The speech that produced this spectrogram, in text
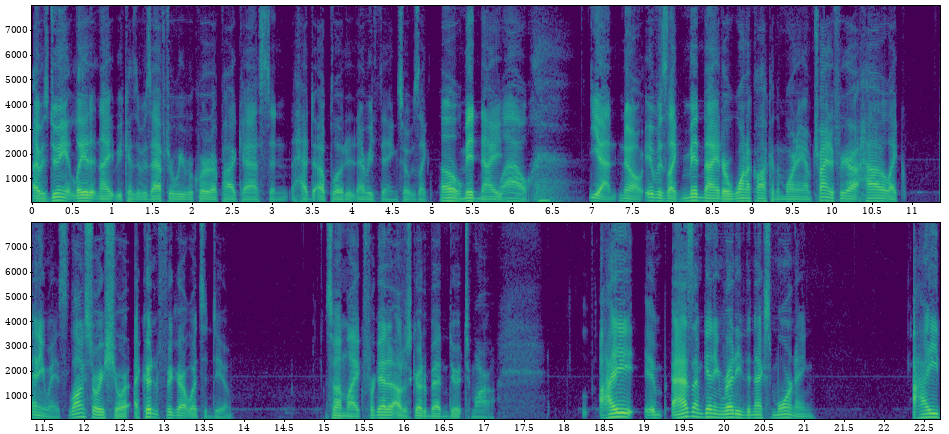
I was doing it late at night because it was after we recorded our podcast and had to upload it and everything. So it was like oh, midnight. wow. Yeah, no, it was like midnight or one o'clock in the morning. I'm trying to figure out how to like, anyways, long story short, I couldn't figure out what to do. So I'm like, forget it. I'll just go to bed and do it tomorrow. I, as I'm getting ready the next morning, I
